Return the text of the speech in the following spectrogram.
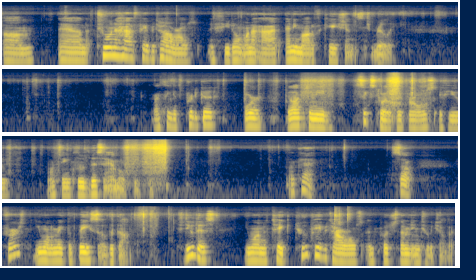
um, and two and a half paper towel rolls if you don't want to add any modifications, really. I think it's pretty good. Or you'll actually need six toilet paper rolls if you want to include this ammo feature. Okay, so first you want to make the base of the gun. To do this, you want to take two paper towels and push them into each other.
